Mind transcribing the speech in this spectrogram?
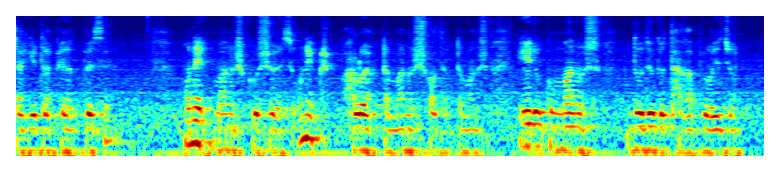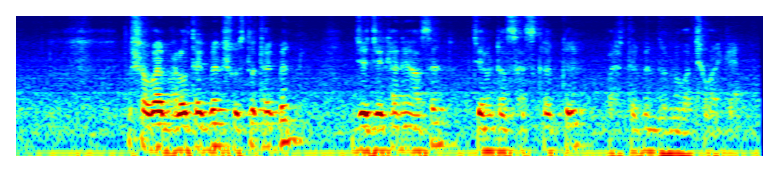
চাকরিটা ফেরত পেয়েছে। অনেক মানুষ খুশি হয়েছে, অনেক ভালো একটা মানুষ, সৎ একটা মানুষ, এইরকম মানুষ দুদিকে থাকা প্রয়োজন। তো সবাই ভালো থাকবেন, সুস্থ থাকবেন। যে যেখানে আছেন, চ্যানেলটা সাবস্ক্রাইব করে পাশে থাকবেন। ধন্যবাদ সবাইকে।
